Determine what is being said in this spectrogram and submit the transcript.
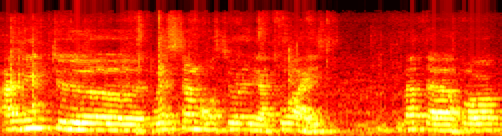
I've been to Western Australia twice, but uh, for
